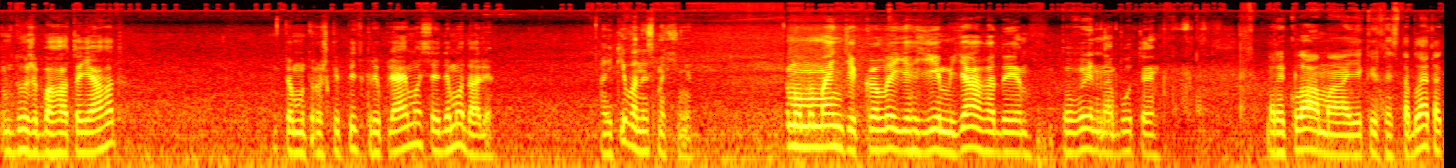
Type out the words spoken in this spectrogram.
дуже багато ягод, тому трошки підкріпляємося, йдемо далі. А які вони смачні? В цьому моменті, коли я їм ягоди, повинна бути реклама якихось таблеток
